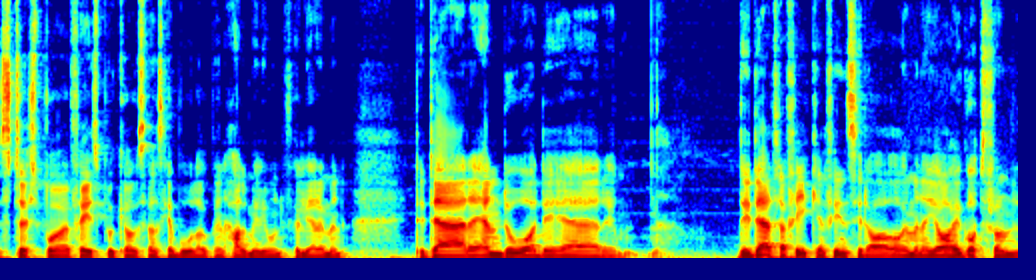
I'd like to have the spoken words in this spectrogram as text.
störst på Facebook av svenska bolag med en halv miljon följare. Men det där ändå, det är... Det är där trafiken finns idag och jag menar, jag har ju gått från...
